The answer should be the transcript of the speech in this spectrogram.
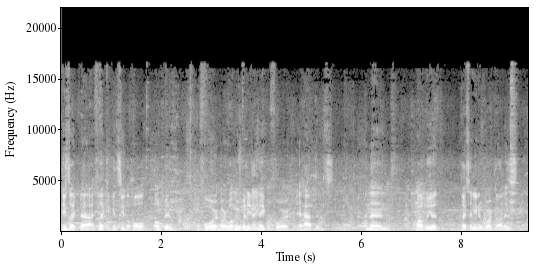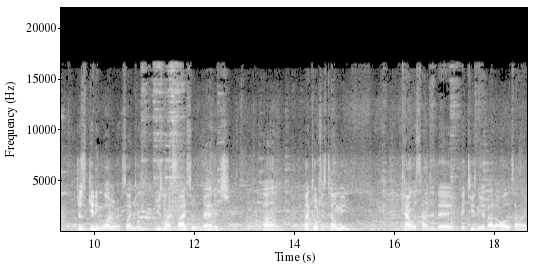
Things like that. I feel like I can see the hole open before or what move I need to make before it happens. And then probably a place I need to work on is just getting lower so I can use my size to advantage. Um, my coaches tell me countless times a day, they tease me about it all the time.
